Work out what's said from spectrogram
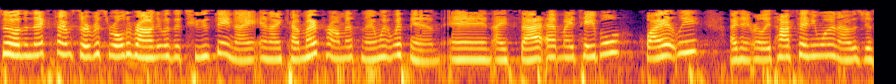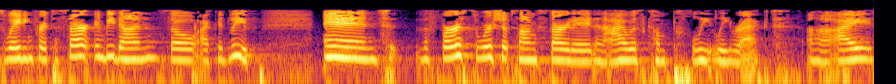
so the next time service rolled around, it was a Tuesday night, and I kept my promise, and I went with him. And I sat at my table quietly. I didn't really talk to anyone. I was just waiting for it to start and be done so I could leave. And the first worship song started, and I was completely wrecked. Uh, I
